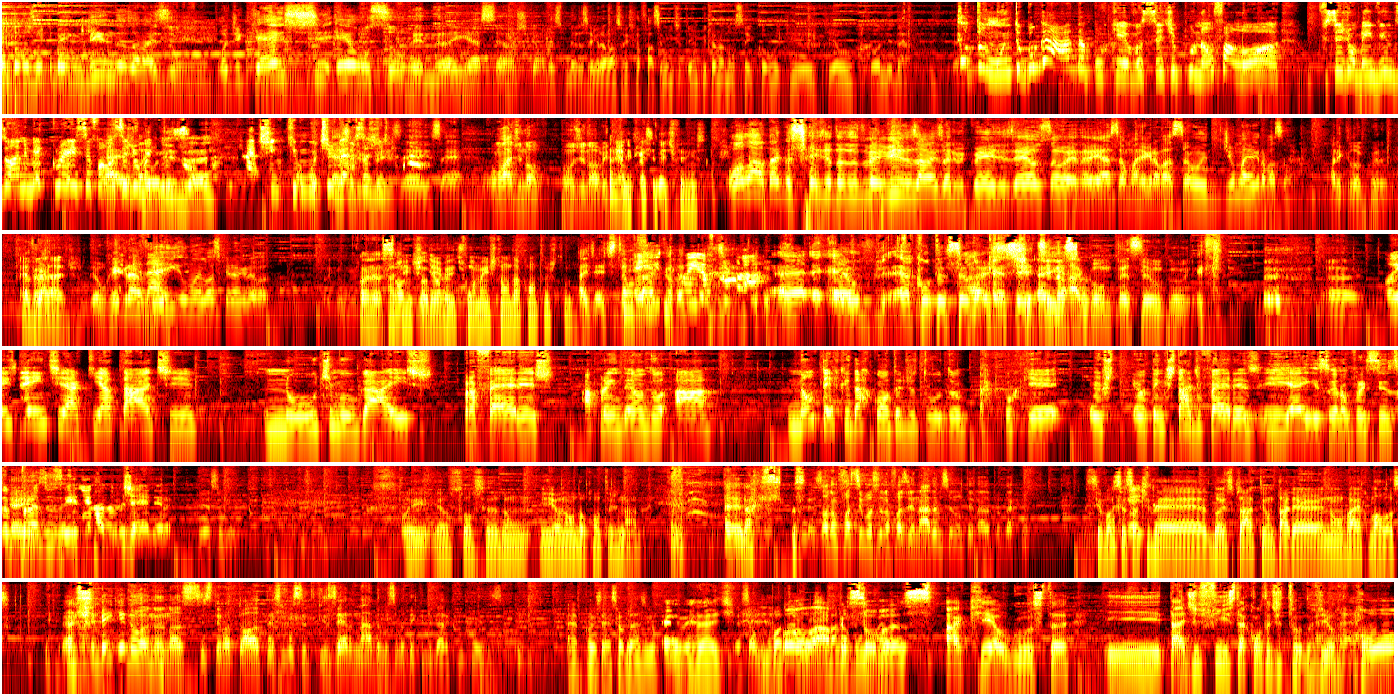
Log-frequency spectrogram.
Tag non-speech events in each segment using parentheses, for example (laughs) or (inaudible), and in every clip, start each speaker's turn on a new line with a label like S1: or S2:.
S1: Sejam todos muito bem-vindos a mais um podcast. Eu sou o Renan e essa eu acho que é uma das primeiras regravações que eu faço há muito tempo, então eu não sei como que, que eu vou lidar.
S2: Eu tô muito bugada, porque você, tipo, não falou sejam bem-vindos ao Anime Crazy. Você falou
S1: É,
S2: sejam bem-vindos ao
S3: é.
S2: podcast. Em que
S1: É um
S2: multiverso a gente
S1: É isso, é. Vamos lá de novo, vamos de novo
S3: Eu
S1: então.
S3: nem percebi a diferença.
S1: Olá, tá com vocês, sejam todos bem-vindos a mais um Anime Crazy. Eu sou o Renan e essa é uma regravação de uma regravação. Olha que loucura.
S3: É
S1: Eu gra-
S3: verdade.
S1: Eu regravei
S2: verdade.
S1: um negócio que era gravado. Olha.
S3: Olha
S4: A
S3: só.
S4: gente definitivamente não dá conta de tudo.
S1: A gente não
S2: É
S1: dá
S2: isso que eu
S1: conta
S2: ia
S1: de
S2: falar.
S1: tudo.
S3: É, é, é o- é- aconteceu no
S1: A
S3: cast.
S1: gente
S3: É
S1: não-
S3: isso.
S1: Aconteceu com... Ah, (laughs)
S2: Oi, gente, aqui é a Tati, no último gás pra férias, aprendendo a não ter que dar conta de tudo, porque eu, eu tenho que estar de férias e é isso, eu não (laughs) preciso
S1: é
S2: produzir nem nada do gênero.
S1: e é sobre
S4: Oi, eu sou o Cidadão e eu não dou conta de nada. (laughs)
S3: Nossa.
S1: Só não, se você não fazer nada, você não tem nada pra dar conta.
S4: Se você só
S2: Eita.
S4: tiver dois pratos e um talher, não vai arrumar louça.
S1: Se bem que no, no nosso sistema atual, até se você fizer nada, você vai ter que lidar com coisas.
S4: É, pois é, esse é o Brasil.
S3: É verdade.
S1: Esse é um
S3: Olá, pessoas. Aqui é Augusta e tá difícil dar conta de tudo, viu? Oh,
